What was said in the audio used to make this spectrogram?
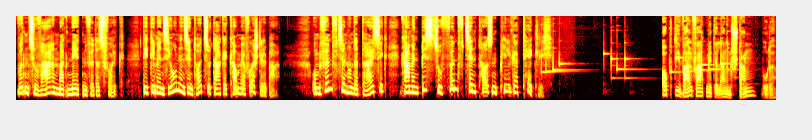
wurden zu wahren Magneten für das Volk. Die Dimensionen sind heutzutage kaum mehr vorstellbar. Um 1530 kamen bis zu 15.000 Pilger täglich. Ob die Wallfahrt mit der langen Stang oder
